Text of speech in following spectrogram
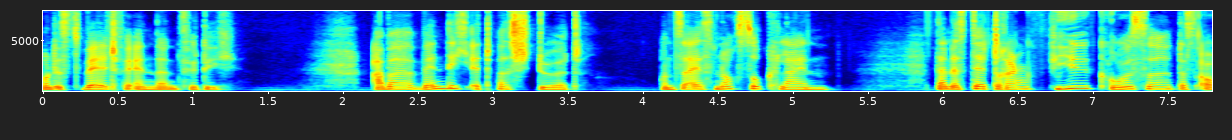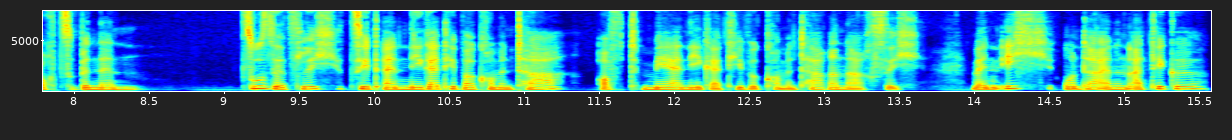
und ist weltverändernd für dich. Aber wenn dich etwas stört, und sei es noch so klein, dann ist der Drang viel größer, das auch zu benennen. Zusätzlich zieht ein negativer Kommentar oft mehr negative Kommentare nach sich. Wenn ich unter einen Artikel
